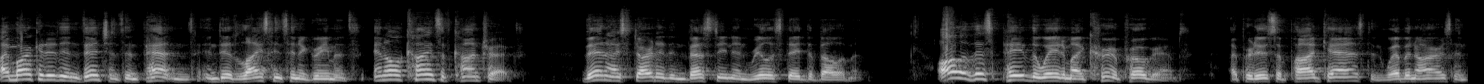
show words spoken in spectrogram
I marketed inventions and patents and did licensing agreements and all kinds of contracts. Then I started investing in real estate development. All of this paved the way to my current programs. I produce a podcast and webinars and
